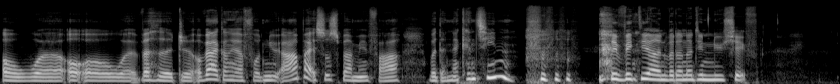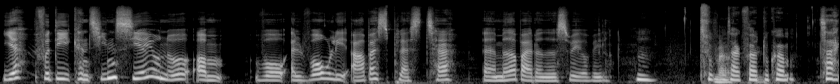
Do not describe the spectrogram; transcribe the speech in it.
Og, øh, og, og, øh, hvad hedder det? og hver gang jeg har fået et nyt arbejde, så spørger min far, hvordan er kantinen? det er vigtigere end, hvordan er din nye chef? Ja, fordi kantinen siger jo noget om, hvor alvorlig arbejdsplads tager uh, medarbejderne ved og vil. Hmm. Tusind tak for, at du kom. Tak.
